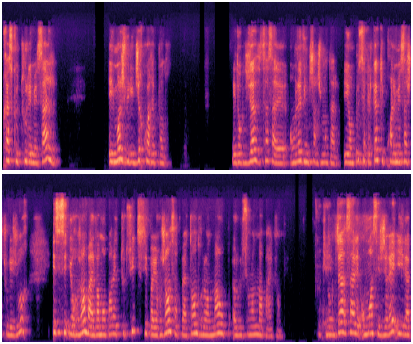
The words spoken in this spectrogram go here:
presque tous les messages et moi, je vais lui dire quoi répondre. Et donc, déjà, ça, ça enlève une charge mentale. Et en plus, il y a quelqu'un qui prend les messages tous les jours. Et si c'est urgent, bah, elle va m'en parler tout de suite. Si ce n'est pas urgent, ça peut attendre le lendemain ou, le surlendemain, par exemple. Donc, déjà, ça, au moins, c'est géré. Et la,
